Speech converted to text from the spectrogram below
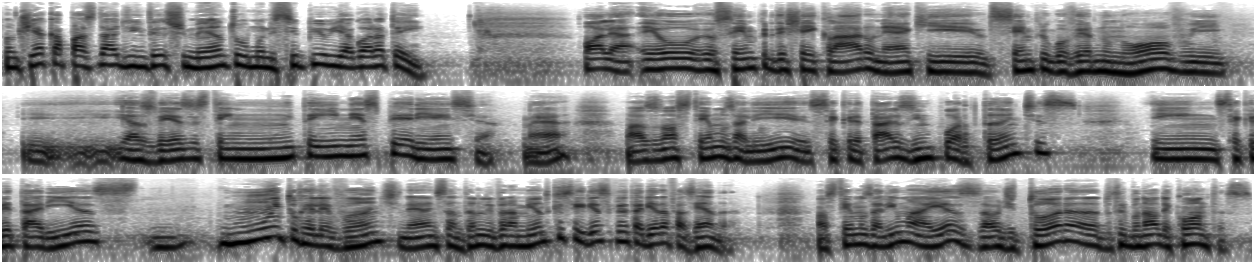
não tinha capacidade de investimento, o município e agora tem? Olha, eu, eu sempre deixei claro, né, que sempre o governo novo e, e, e às vezes tem muita inexperiência, né? Mas nós temos ali secretários importantes em secretarias muito relevantes, né, em Santana do Livramento, que seria a Secretaria da Fazenda. Nós temos ali uma ex-auditora do Tribunal de Contas,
